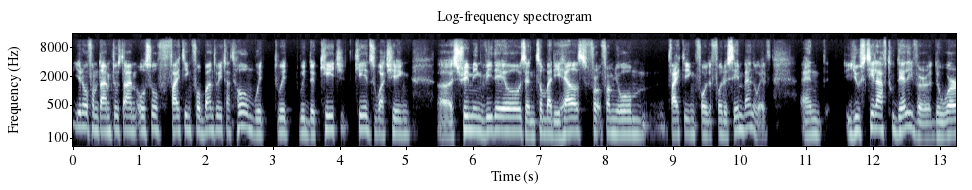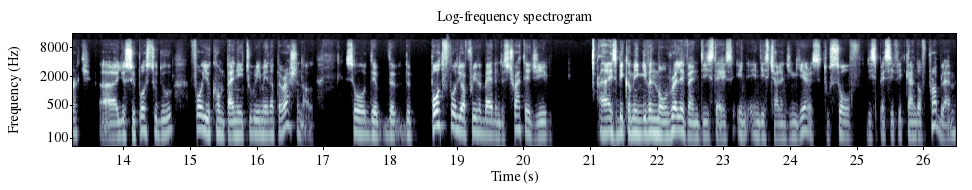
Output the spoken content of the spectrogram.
you know from time to time also fighting for bandwidth at home with with with the kids kids watching uh, streaming videos and somebody else for, from your home fighting for the for the same bandwidth. And you still have to deliver the work uh, you're supposed to do for your company to remain operational so the the, the portfolio of riverbed and the strategy uh, is becoming even more relevant these days in, in these challenging years to solve this specific kind of problem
